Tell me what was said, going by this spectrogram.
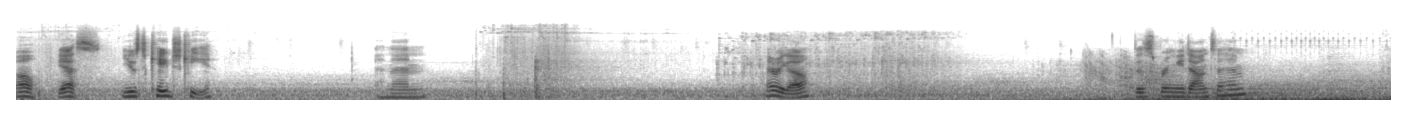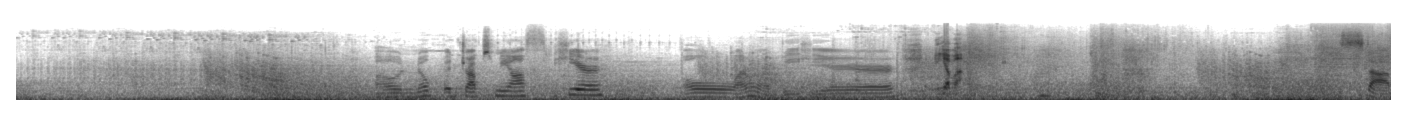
Oh, yes. Used cage key. And then... There we go. Does this bring me down to him? Oh, nope. It drops me off here. Oh, I don't want to be here. Yabba! Stop.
